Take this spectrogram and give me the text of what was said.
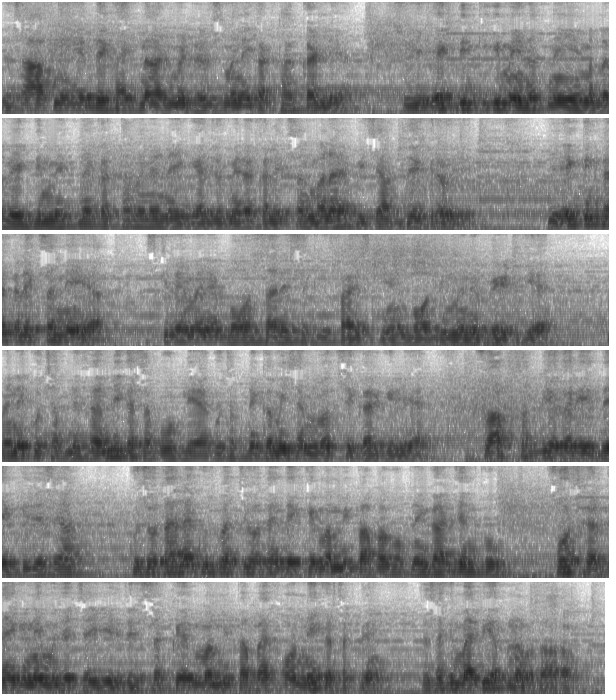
जैसा आपने ये देखा, इतना आर्ट मटेरियल्स मैंने इकट्ठा कर लिया। सो ये एक दिन की मेहनत नहीं है मतलब एक दिन में इतना इकट्ठा मैंने नहीं किया, जो मेरा कलेक्शन बना है, पीछे आप देख रहे हो ये। ये एक दिन का कलेक्शन नहीं है यार। इसके लिए मैंने बहुत सारे सेक्रीफाइस किए हैं, बहुत दिन मैंने वेट किया है। मैंने कुछ अपने फैमिली का सपोर्ट लिया है, कुछ अपने कमीशन वर्क से करके लिया है। तो आप सब भी अगर ये देख के, जैसे आप कुछ होता है ना, कुछ बच्चे होते हैं, देख के मम्मी पापा को अपने गार्जियन को फोर्स करते हैं कि नहीं, मुझे चाहिए। जैसे सबके मम्मी पापा अफोर्ड नहीं कर सकते हैं, जैसा कि मैं भी अपना बता रहा हूँ।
